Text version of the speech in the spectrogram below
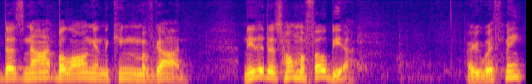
does not belong in the kingdom of God. Neither does homophobia. Are you with me?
